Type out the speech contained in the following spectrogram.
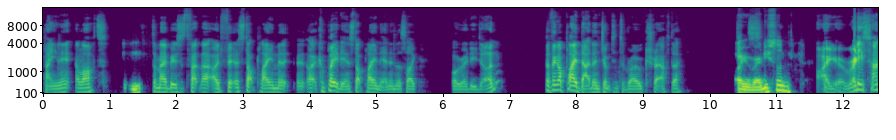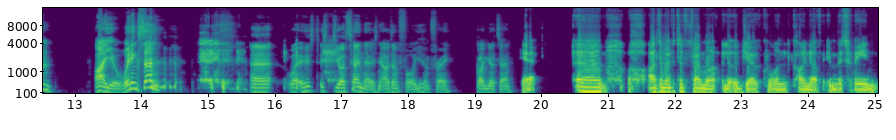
playing it a lot. Mhm. So maybe it's just the fact that I'd fit, stopped playing it, like completed it and stopped playing it, and then it's like, already done? I think I played that and then jumped into Rogue straight after. Are you ready, son? Are you ready, son? Are you winning, son? uh, wait, who's it's your turn now, isn't it? I've done four, you've done three. Go on, your turn. Yeah. Um, I don't know if to throw my little joke one kind of in between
